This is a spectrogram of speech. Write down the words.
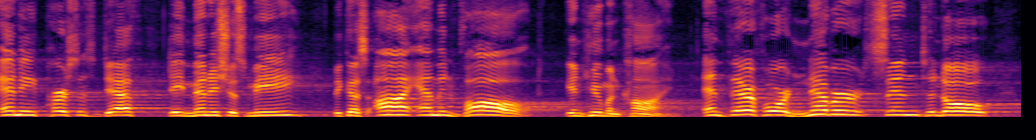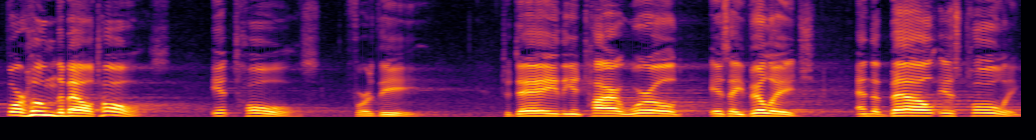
Any person's death diminishes me because I am involved in humankind and therefore never sin to know for whom the bell tolls. It tolls for thee. Today, the entire world is a village and the bell is tolling.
